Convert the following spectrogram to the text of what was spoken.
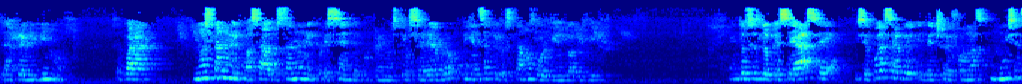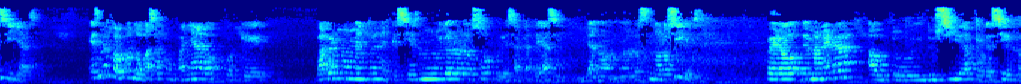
las revivimos. O sea, para, no están en el pasado, están en el presente, porque nuestro cerebro piensa que lo estamos volviendo a vivir. Entonces lo que se hace, y se puede hacer de, de hecho de formas muy sencillas, es mejor cuando vas acompañado porque va a haber un momento en el que si es muy doloroso, pues le sacateas y ya no, no, lo, no lo sigues. Pero de manera autoinducida, por decirlo,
